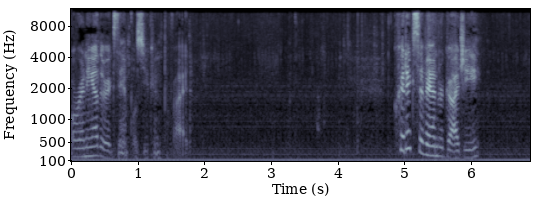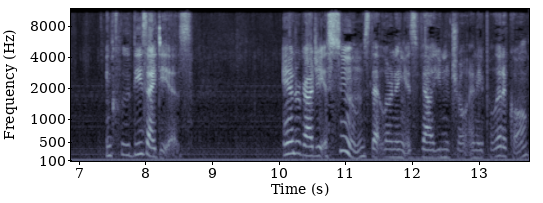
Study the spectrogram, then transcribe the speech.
or any other examples you can provide. Critics of andragogy include these ideas. Andragogy assumes that learning is value neutral and apolitical.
